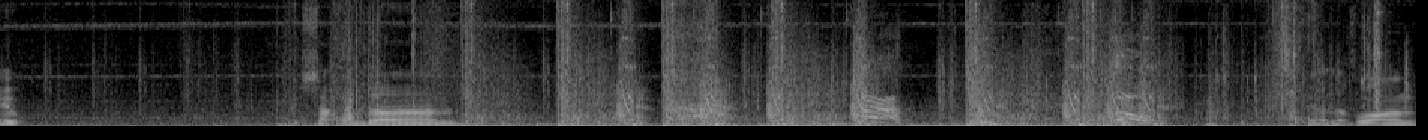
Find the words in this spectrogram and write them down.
Go. Gets that one done. Got another one.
